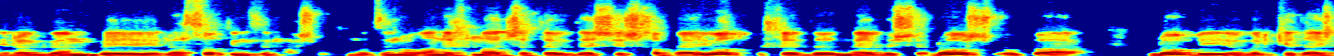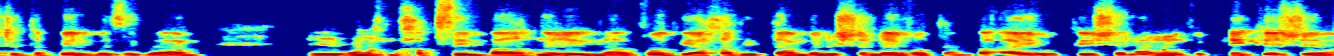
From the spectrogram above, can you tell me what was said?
אלא גם בלעשות עם זה משהו. זאת אומרת, זה נורא נחמד שאתה יודע שיש לך בעיות בחדר 103 או בלובי, אבל כדאי שתטפל בזה גם. ואנחנו מחפשים פרטנרים לעבוד יחד איתם ולשלב אותם ב-IoT שלנו, ובלי קשר,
